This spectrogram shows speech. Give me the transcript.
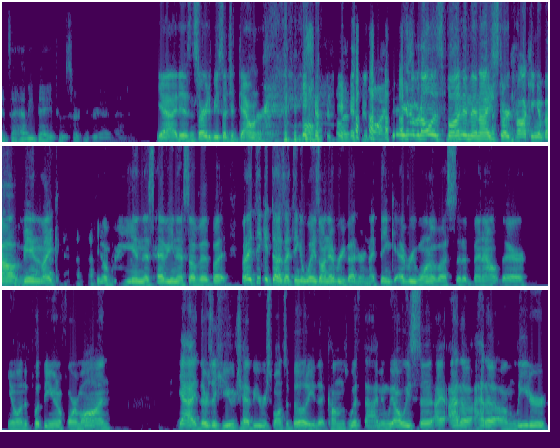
it's a heavy day to a certain degree, I imagine. Yeah, it is. And sorry to be such a downer. No, no, no, I, You're having all this fun, and then I start talking about being like, you know, bringing in this heaviness of it. But but I think it does. I think it weighs on every veteran. I think every one of us that have been out there, you know, and to put the uniform on, yeah, there's a huge heavy responsibility that comes with that. I mean, we always said I, had a I had a um, leader.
